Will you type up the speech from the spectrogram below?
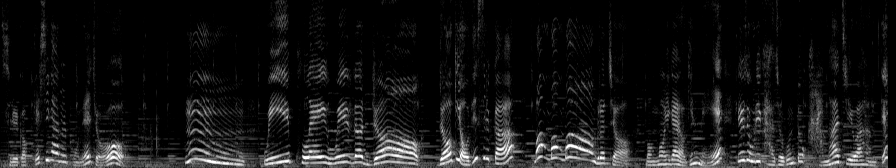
즐겁게 시간을 보내죠. 음, we play with the dog. 덕이 어디 있을까? 멍멍멍. 그렇죠. 멍멍이가 여기 있네. 그래서 우리 가족은 또 강아지와 함께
